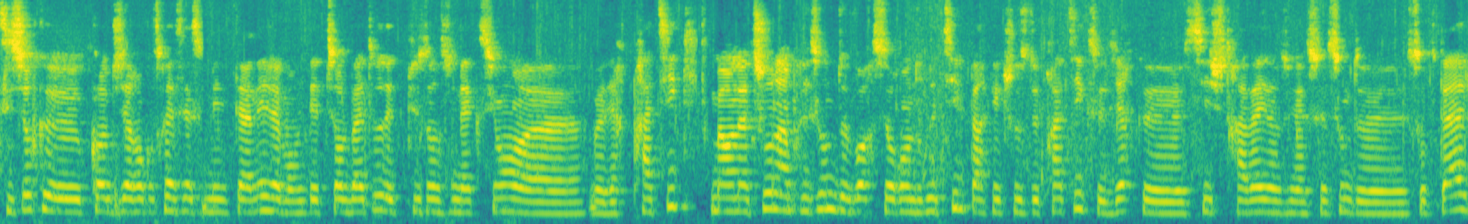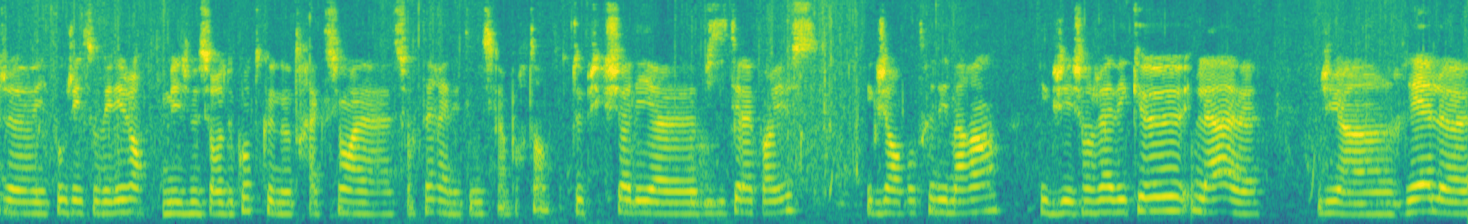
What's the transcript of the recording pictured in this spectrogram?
C'est sûr que quand j'ai rencontré SS Méditerranée, j'avais envie d'être sur le bateau, d'être plus dans une action, euh, on va dire, pratique. Mais on a toujours l'impression de devoir se rendre utile par quelque chose de pratique, se dire que si je travaille dans une association de sauvetage, euh, il faut que j'aille sauver les gens. Mais je me suis rendu compte que notre action sur Terre, elle était aussi importante. Depuis que je suis allée euh, visiter l'Aquarius et que j'ai rencontré des marins et que j'ai échangé avec eux, là, euh, j'ai eu euh,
